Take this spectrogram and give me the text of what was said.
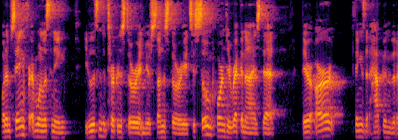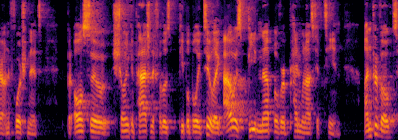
What I'm saying for everyone listening, you listen to Turpin's story and your son's story, it's just so important to recognize that there are things that happen that are unfortunate, but also showing compassion for those people bullied too. Like I was beaten up over a pen when I was 15, unprovoked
